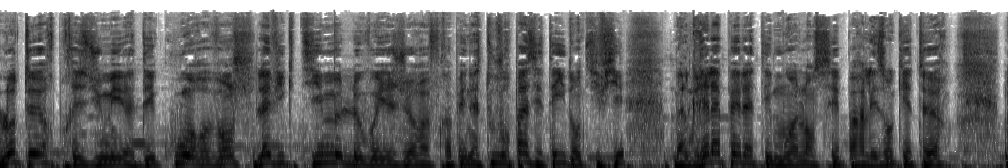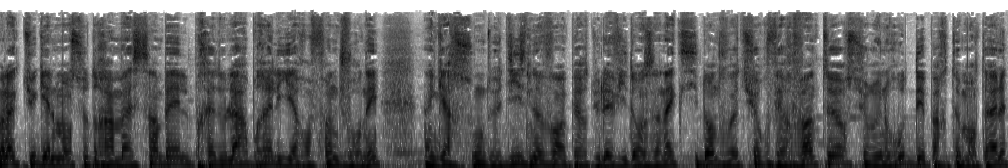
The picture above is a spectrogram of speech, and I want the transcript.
L'auteur présumé des coups, en revanche, la victime, le voyageur frappé n'a toujours pas été identifié, malgré l'appel à témoins lancé par les enquêteurs. Dans l'actu également, ce drame à Saint-Bel, près de l'Arbrel, hier en fin de journée. Un garçon de 19 ans a perdu la vie dans un accident de voiture vers 20 heures sur une route départementale.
